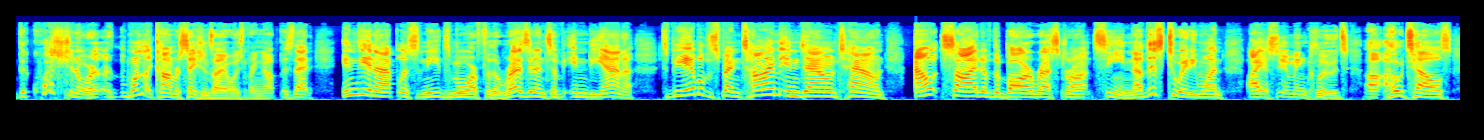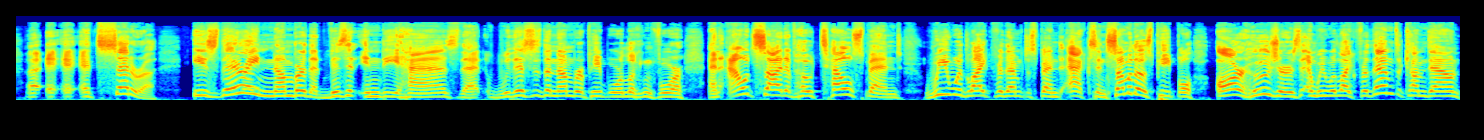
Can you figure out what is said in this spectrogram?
the question or uh, one of the conversations I always bring up is that Indianapolis needs more for the residents of Indiana to be able to spend time in downtown outside of the bar restaurant scene. Now this 281 I assume includes uh, hotels, uh, etc. Is there a number that Visit Indy has that this is the number of people we're looking for? And outside of hotel spend, we would like for them to spend X. And some of those people are Hoosiers, and we would like for them to come down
